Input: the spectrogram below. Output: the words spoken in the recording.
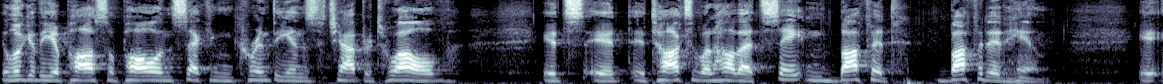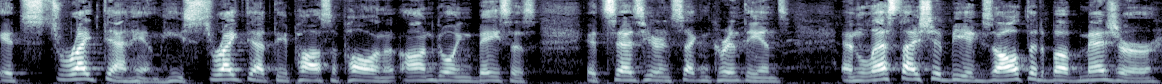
you look at the Apostle Paul in 2 Corinthians chapter 12, it's, it, it talks about how that Satan buffet, buffeted him it, it striked at him. He striked at the Apostle Paul on an ongoing basis. It says here in 2 Corinthians, and lest I should be exalted above measure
